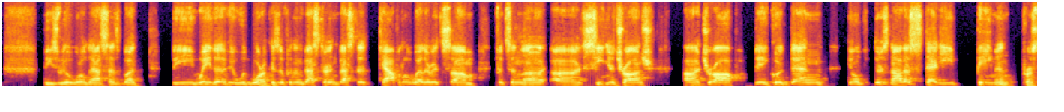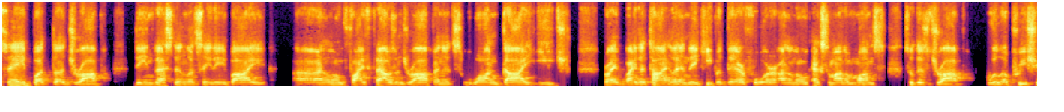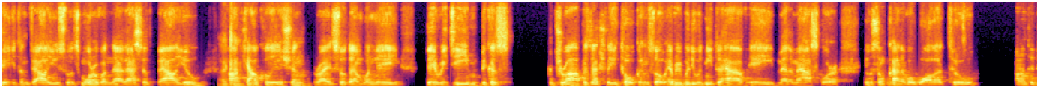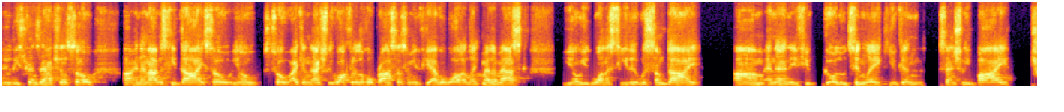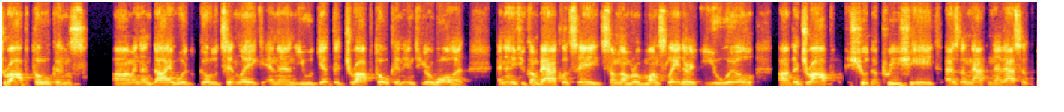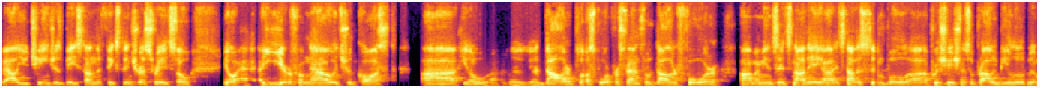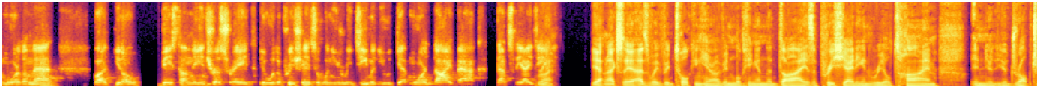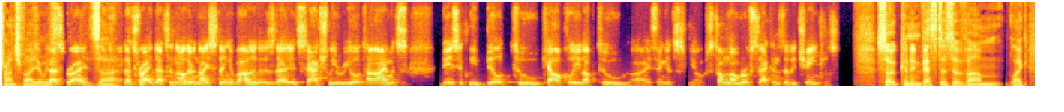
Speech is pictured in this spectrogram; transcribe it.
these real world assets, but the way that it would work is if an investor invested capital, whether it's um, if it's in a, a senior tranche uh, drop, they could then, you know, there's not a steady payment per se, but the drop they invest in, let's say they buy, uh, I don't know, 5,000 drop and it's one DAI each right? By the time, and they keep it there for, I don't know, X amount of months. So this drop will appreciate in value. So it's more of a net asset value uh, okay. uh, calculation, right? So then when they they redeem, because drop is actually a token, so everybody would need to have a MetaMask or you know some kind of a wallet to uh, to do these transactions. So uh, and then obviously DAI. So you know, so I can actually walk through the whole process. I mean, if you have a wallet like MetaMask, you know, you'd want to seed it with some DAI. Um, and then if you go to Tin Lake, you can essentially buy drop tokens. Um, and then DAI would go to Tin Lake, and then you would get the drop token into your wallet. And then if you come back, let's say some number of months later, you will uh, the drop should appreciate as the net, net asset value changes based on the fixed interest rate. So, you know, a year from now, it should cost uh, you know, a dollar plus four percent, so dollar four. Um, I mean, it's it's not a uh, it's not a simple uh, appreciation. So probably be a little bit more than that. But you know, based on the interest rate, it would appreciate. So when you redeem it, you would get more DAI back. That's the idea. Right. Yeah, and actually, as we've been talking here, I've been looking, and the DAI is appreciating in real time in your, your drop tranche value. Is, That's right. Is, uh, That's right. That's another nice thing about it is that it's actually real time. It's basically built to calculate up to I think it's you know some number of seconds that it changes. So, can investors of um, like,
